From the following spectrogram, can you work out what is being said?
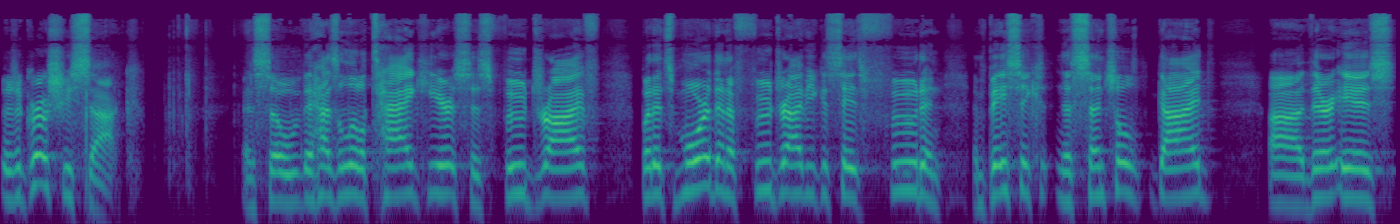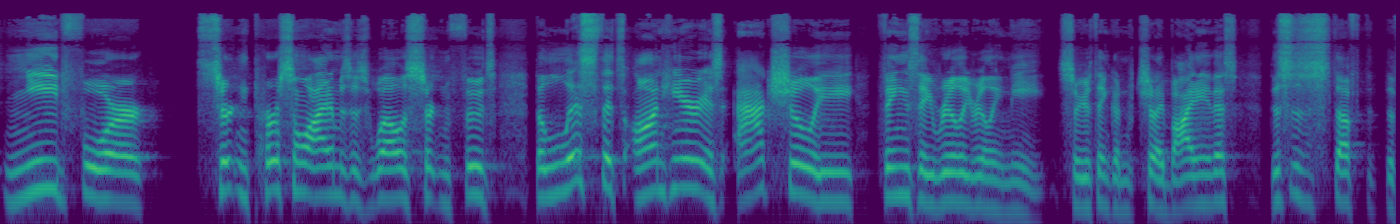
there's a grocery sack, and so it has a little tag here. It says food drive, but it's more than a food drive. You could say it's food and, and basic and essential guide uh, there is need for certain personal items as well as certain foods. The list that's on here is actually things they really, really need. So you're thinking, should I buy any of this? This is stuff that the,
